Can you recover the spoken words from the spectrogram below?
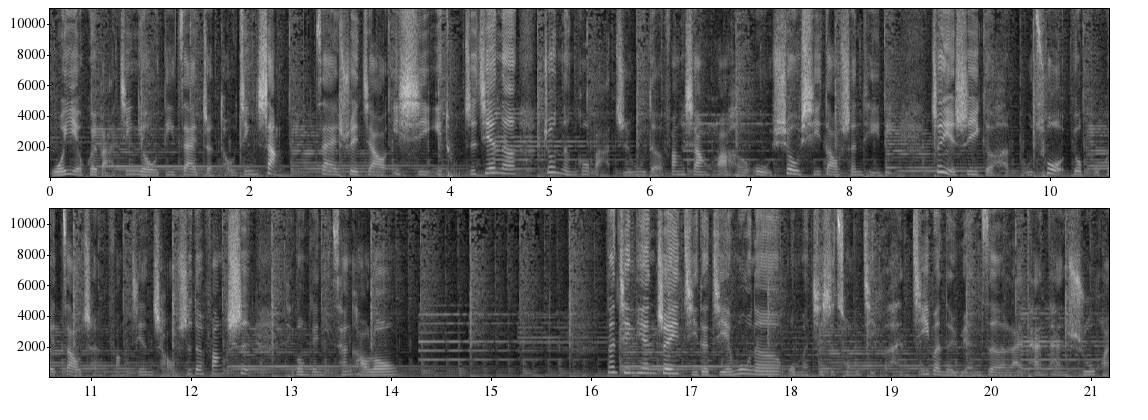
我也会把精油滴在枕头巾上，在睡觉一吸一吐之间呢，就能够把植物的芳香化合物嗅吸到身体里。这也是一个很不错又不会造成房间潮湿的方式，提供给你参考喽。那今天这一集的节目呢，我们其实从几个很基本的原则来谈谈舒缓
